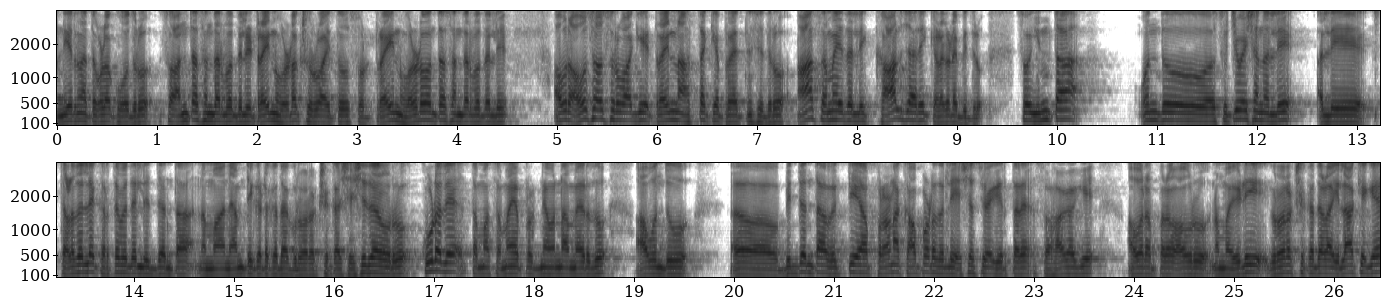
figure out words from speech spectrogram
ನೀರನ್ನು ತಗೊಳಕ್ಕೆ ಹೋದರು. ಸೊ ಅಂಥ ಸಂದರ್ಭದಲ್ಲಿ ಟ್ರೈನ್ ಹೊರಡೋಕ್ಕೆ ಶುರುವಾಯಿತು. ಸೊ ಟ್ರೈನ್ ಹೊರಡುವಂಥ ಸಂದರ್ಭದಲ್ಲಿ ಅವರು ಅವಸರವಾಗಿ ಟ್ರೈನ್ನ ಹತ್ತಕ್ಕೆ ಪ್ರಯತ್ನಿಸಿದರು. ಆ ಸಮಯದಲ್ಲಿ ಕಾಲು ಜಾರಿ ಕೆಳಗಡೆ ಬಿದ್ದರು ಸೊ ಇಂಥ ಒಂದು ಸಿಚುವೇಷನಲ್ಲಿ ಅಲ್ಲಿ ಸ್ಥಳದಲ್ಲೇ ಕರ್ತವ್ಯದಲ್ಲಿದ್ದಂಥ ನಮ್ಮ ನ್ಯಾಮತಿ ಘಟಕದ ಗೃಹರಕ್ಷಕ ಶಶಿಧರ್ ಅವರು ಕೂಡಲೇ ತಮ್ಮ ಸಮಯ ಪ್ರಜ್ಞೆಯನ್ನು ಮೆರೆದು ಆ ಒಂದು ಬಿದ್ದಂಥ ವ್ಯಕ್ತಿಯ ಪ್ರಾಣ ಕಾಪಾಡೋದಲ್ಲಿ ಯಶಸ್ವಿಯಾಗಿರ್ತಾರೆ. ಸೊ ಹಾಗಾಗಿ ಅವರ ಪ್ರ, ಅವರು ನಮ್ಮ ಇಡೀ ಗೃಹರಕ್ಷಕ ದಳ ಇಲಾಖೆಗೆ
